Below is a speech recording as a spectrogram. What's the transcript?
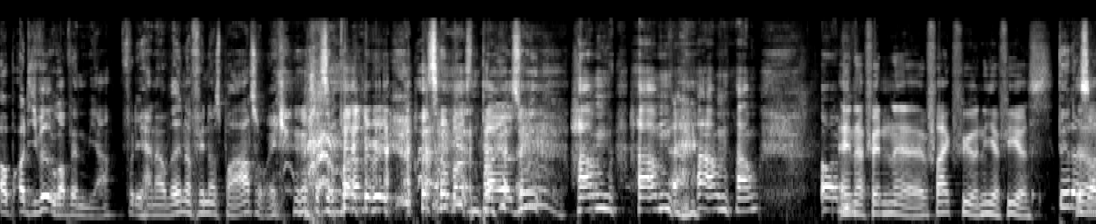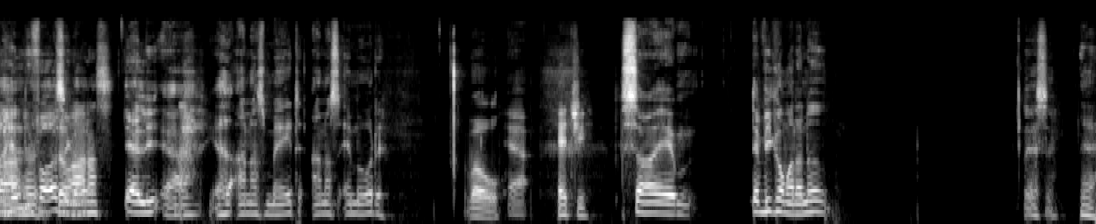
og, og de ved jo godt, hvem vi er, fordi han har jo været inde og finde os på Arto, ikke? og så bare, du ved, og så bare sådan peger os ud, ham, ham, ham, ham. Og End at finde øh, fræk fyr 89. det er da så var- heldigt for os, Det var ikke? Anders. Ja, lige, ja, jeg hedder Anders Mate, Anders M8. Wow. Ja. Edgy. Så øhm, da vi kommer derned, Lasse, Ja.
